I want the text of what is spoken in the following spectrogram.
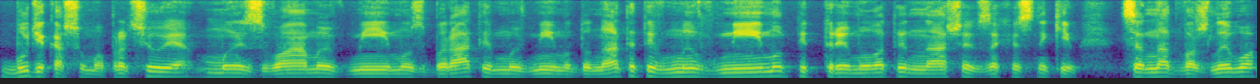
будь-яка сума працює. Ми з вами вміємо збирати, ми вміємо донатити, ми вміємо підтримувати наших захисників. Це надважливо.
